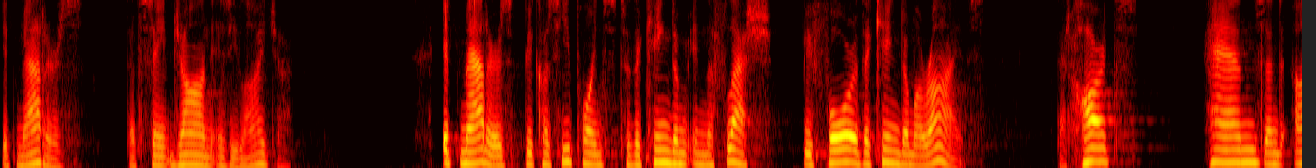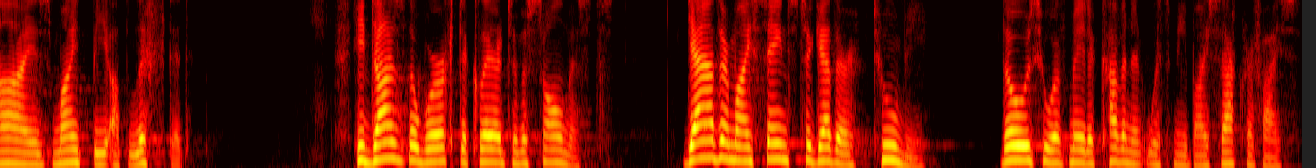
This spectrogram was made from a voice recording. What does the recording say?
It matters that St. John is Elijah. It matters because he points to the kingdom in the flesh before the kingdom arrives that hearts, hands, and eyes might be uplifted. He does the work declared to the psalmists Gather my saints together to me, those who have made a covenant with me by sacrifice.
